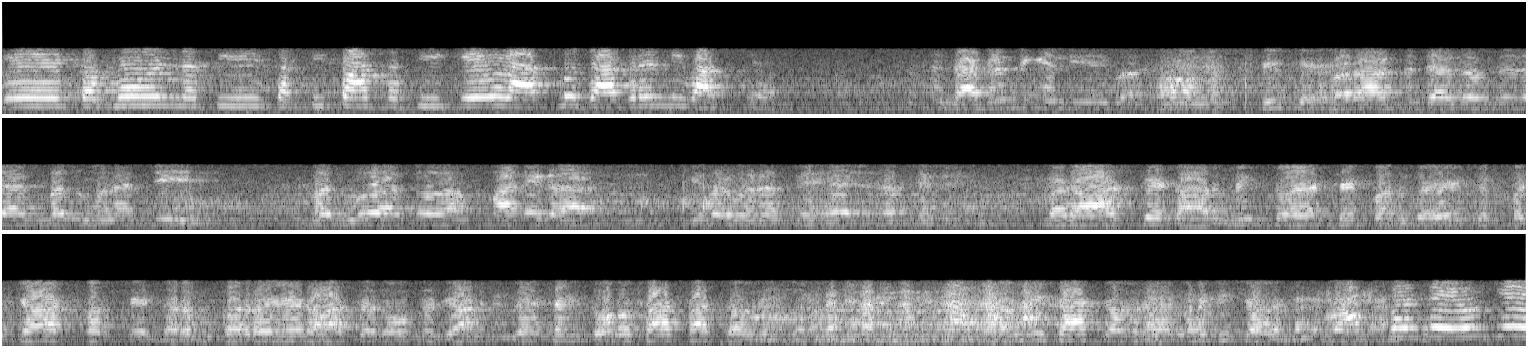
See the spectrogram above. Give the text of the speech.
કે સંમોહન નથી શક્તિપાત નથી કેવળ આત્મ જાગરણ ની વાત છે जागृति के लिए बात हाँ है। ठीक है और आज से ज्यादा से ज्यादा बंद होना चाहिए बंद हुआ तो हम मानेगा कि बराबर रस्ते है रस्ते पे पर आज के धार्मिक तो ऐसे बन गए कि पचास वर्ष से धर्म कर रहे हैं रात रोज ध्यान भी वैसे ही दोनों साथ साथ चल रहे हैं धर्म भी साथ चल रहा है घर भी चल रहा है આજકાલ તો એવું છે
